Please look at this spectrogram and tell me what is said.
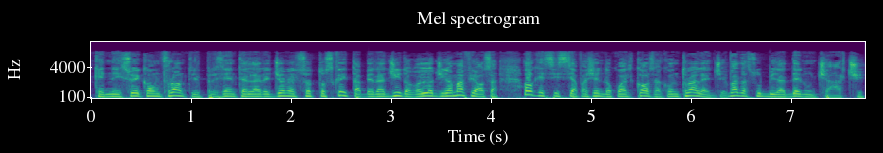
che nei suoi confronti il presidente della regione e il sottoscritto abbiano agito con logica mafiosa o che si stia facendo qualcosa contro la legge, vada subito a denunciarci.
